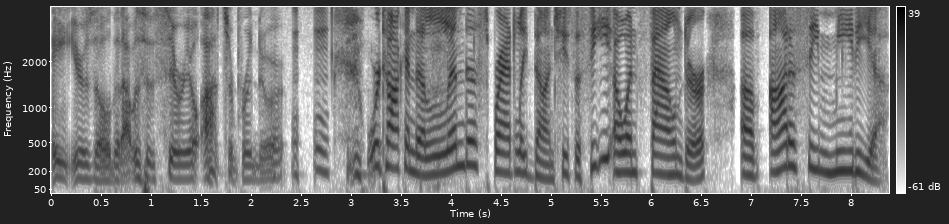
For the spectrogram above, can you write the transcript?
eight years old that I was a serial entrepreneur. We're talking to Linda Spradley Dunn. She's the CEO and founder of Odyssey Media.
